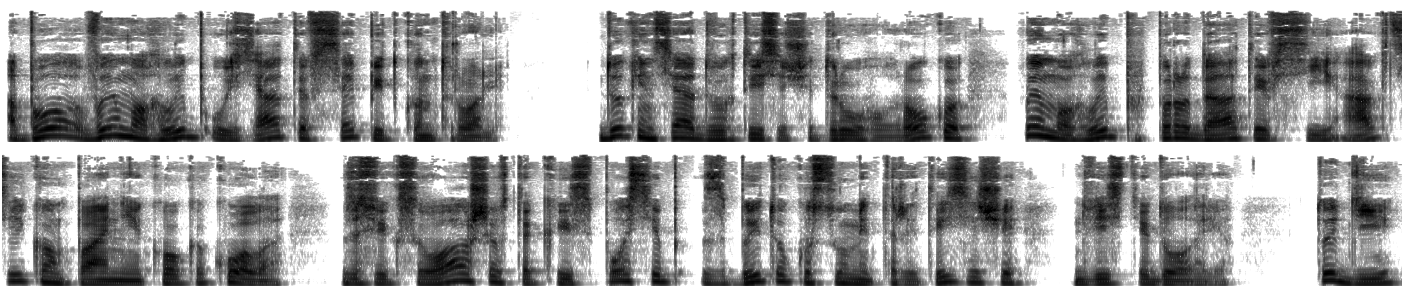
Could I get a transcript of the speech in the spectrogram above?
або ви могли б узяти все під контроль. До кінця 2002 року ви могли б продати всі акції компанії Coca-Cola, зафіксувавши в такий спосіб збиток у сумі 3200 доларів. Тоді,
